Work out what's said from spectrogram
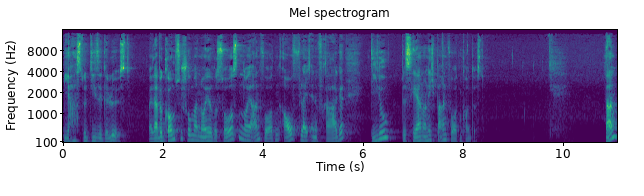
wie hast du diese gelöst. Weil da bekommst du schon mal neue Ressourcen, neue Antworten auf vielleicht eine Frage, die du bisher noch nicht beantworten konntest. Dann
